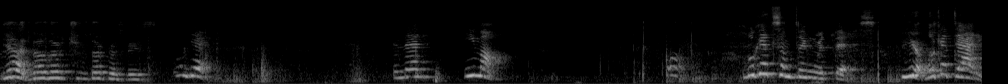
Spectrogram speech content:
Yeah, no, they're tr- they're frisbees. Oh yeah. And then email. Oh, look at something with this. Here, look at Daddy.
